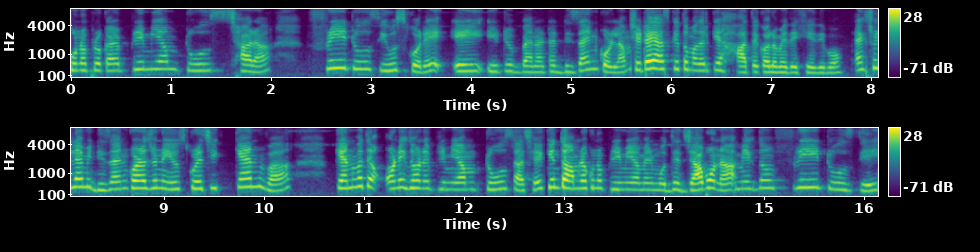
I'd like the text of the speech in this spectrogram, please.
কোনো প্রকার প্রিমিয়াম টুলস ছাড়া ফ্রি টুলস ইউজ করে এই ইউটিউব ব্যানারটা ডিজাইন করলাম। সেটাই আজকে তোমাদেরকে হাতে কলমে দেখিয়ে দিব। অ্যাকচুয়ালি আমি ডিজাইন করার জন্য ইউজ করেছি ক্যানভা ক্যানভাতে অনেক ধরনের প্রিমিয়াম টুলস আছে, কিন্তু আমরা কোনো প্রিমিয়ামের মধ্যে যাব না। আমি একদম ফ্রি টুলস দিয়েই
